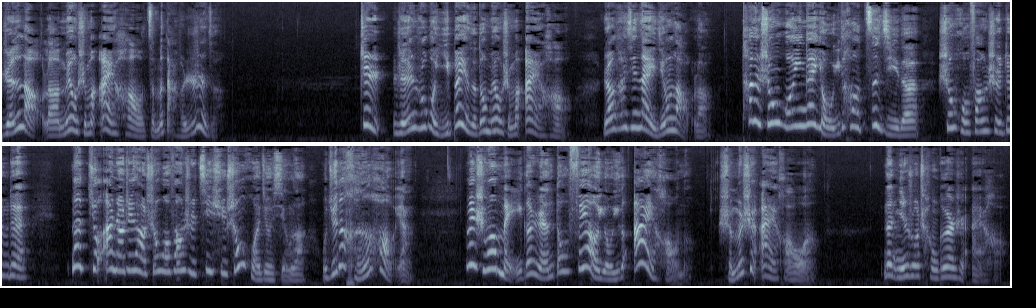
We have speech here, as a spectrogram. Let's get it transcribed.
人老了没有什么爱好，怎么打发日子？这人如果一辈子都没有什么爱好，然后他现在已经老了，他的生活应该有一套自己的生活方式，对不对？那就按照这套生活方式继续生活就行了，我觉得很好呀。为什么每一个人都非要有一个爱好呢？什么是爱好啊？那您说唱歌是爱好，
